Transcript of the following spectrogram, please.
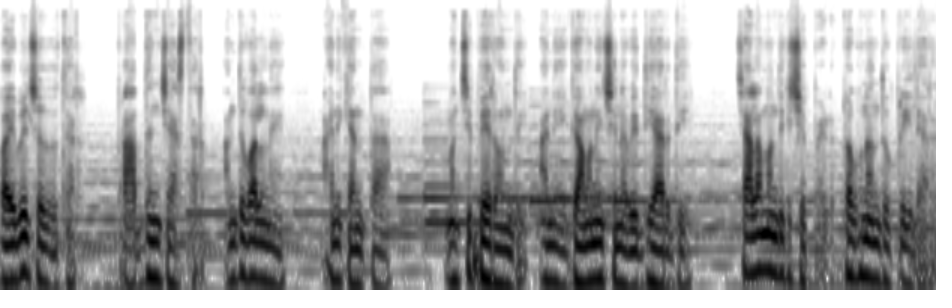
బైబిల్ చదువుతారు ప్రార్థన చేస్తారు. అందువల్లనే ఆయనకి ఎంత మంచి పేరు ఉంది అని గమనించిన విద్యార్థి చాలామందికి చెప్పాడు. ప్రభునందు ప్రియులారా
